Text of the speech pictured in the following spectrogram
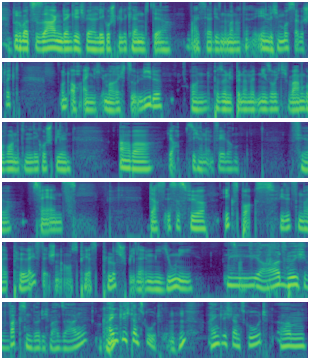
drüber zu sagen, denke ich. Wer Lego-Spiele kennt, der weiß ja, die sind immer nach der ähnlichen Muster gestrickt und auch eigentlich immer recht solide. Und persönlich bin damit nie so richtig warm geworden mit den Lego-Spielen. Aber ja, sicher eine Empfehlung für Fans. Das ist es für Xbox. Wie sieht es denn bei PlayStation aus? PS Plus Spiele im Juni. Ja, durchwachsen würde ich mal sagen. Okay. Eigentlich ganz gut. Mhm. Eigentlich ganz gut. Ähm,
